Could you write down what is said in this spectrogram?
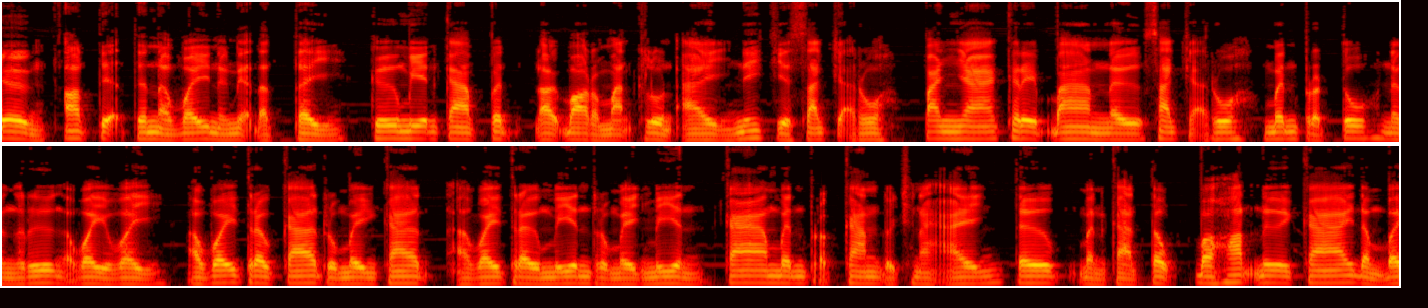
យើងអត់តេតិនអ្វីនឹងអ្នកដតី គឺមានការពិតដោយបរមត្តខ្លួនឯងនេះជាសច្ចរស់បញ្ញាក្រេបបាននៅសច្ចរស់មិនប្រទុះនឹងរឿងអ្វីអ្វីអ្វីត្រូវកើតរមែងកើតអ្វីត្រូវមានរមែងមាន ការមិនប្រកាន់ដូច្នេះឯងទៅមិនកើតទុកបើហត់នឿយកាយដើម្បី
